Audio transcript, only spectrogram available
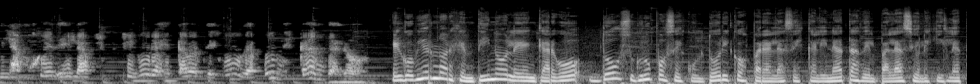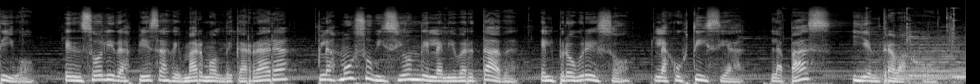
y las mujeres, las figuras estaban desnudas, fue un escándalo. El gobierno argentino le encargó dos grupos escultóricos para las escalinatas del Palacio Legislativo. En sólidas piezas de mármol de Carrara, plasmó su visión de la libertad, el progreso, la justicia, la paz y el trabajo.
